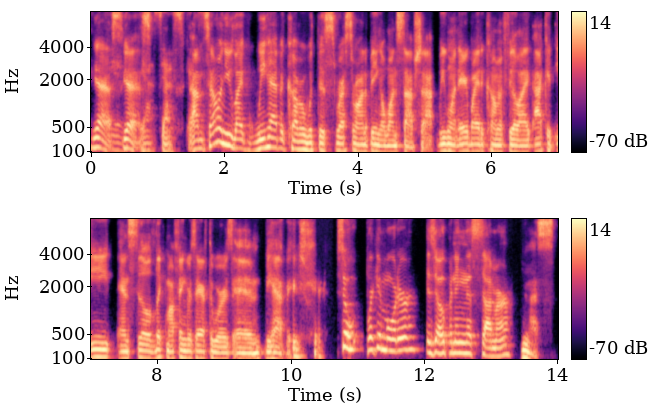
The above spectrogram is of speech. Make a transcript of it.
Yes, yes. yes, yes, yes. I'm telling you, like, we have it covered with this restaurant of being a one stop shop. We want everybody to come and feel like I could eat and still lick my fingers afterwards and be happy. So brick and mortar is opening this summer. yes.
